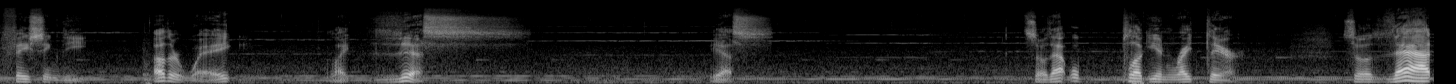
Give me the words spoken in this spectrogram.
facing the other way like this. Yes. So that will plug in right there. So that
